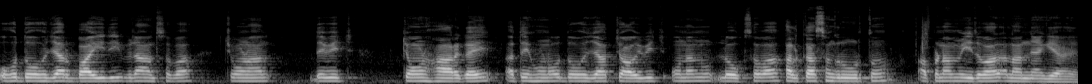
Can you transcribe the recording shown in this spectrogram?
ਉਹ 2022 ਦੀ ਵਿਧਾਨ ਸਭਾ ਚੋਣਾਂ ਦੇ ਵਿੱਚ ਚੋਣ ਹਾਰ ਗਏ ਅਤੇ ਹੁਣ ਉਹ 2024 ਵਿੱਚ ਉਹਨਾਂ ਨੂੰ ਲੋਕ ਸਭਾ ਹਲਕਾ ਸੰਗਰੂਰ ਤੋਂ ਆਪਣਾ ਉਮੀਦਵਾਰ ਐਲਾਨਿਆ ਗਿਆ ਹੈ।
